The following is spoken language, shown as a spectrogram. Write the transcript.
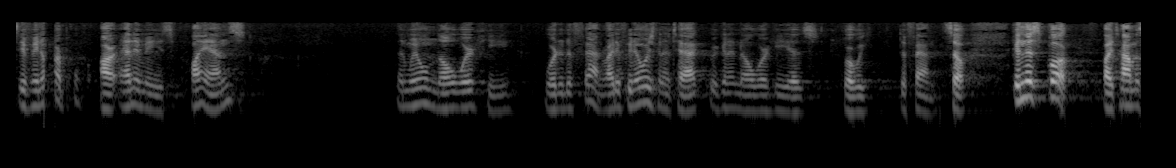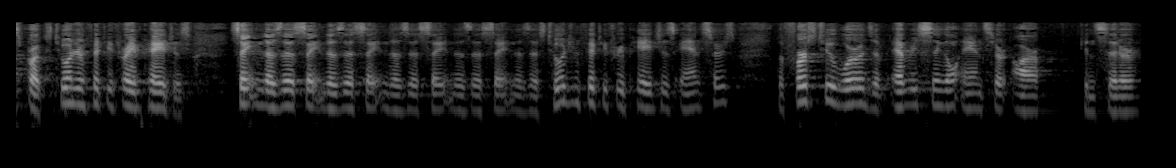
See, if we know our, our enemy's plans, then we will know where he where to defend, right? If we know where he's going to attack, we're going to know where he is, where we defend. So, in this book by Thomas Brooks, 253 pages, Satan does this, Satan does this, Satan does this, Satan does this, Satan does this. 253 pages answers. The first two words of every single answer are consider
